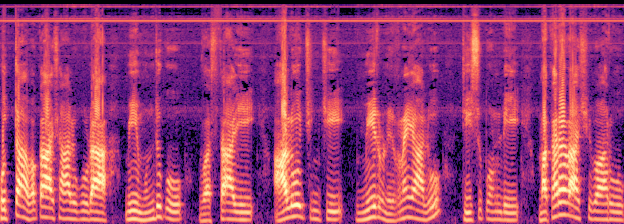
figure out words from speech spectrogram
కొత్త అవకాశాలు కూడా మీ ముందుకు వస్తాయి. ఆలోచించి మీరు నిర్ణయాలు తీసుకోండి. మకర రాశి వారు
